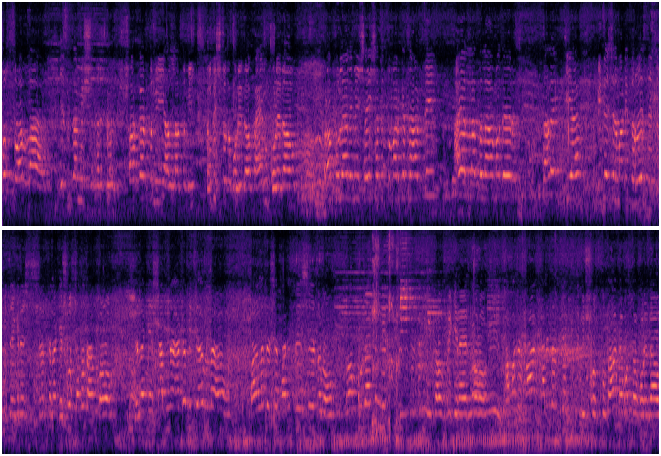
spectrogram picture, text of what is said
সুস্থ আল্লাহ। ইসলামী সরকার তুমি, আল্লাহ তুমি প্রতিষ্ঠিত করে দাও, কায়েম করে দাও। রব্বুল আলমী সেই সাথে তোমার কাছে আসছি আয় আল্লাহ তারেক জিয়া বিদেশের মাটিতে রয়েছে তুমি দেখলে তেলাকে সুস্বাস্থ্য দান করো তেলাকে সামনে আগামীতে আল্লাহ বাংলাদেশের মাটিতে এসে ধরো তুমি তাওফিক এনায়েত করো। আমাদের মা খালেদা জিয়াকে তুমি সুস্থতার ব্যবস্থা করে দাও,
